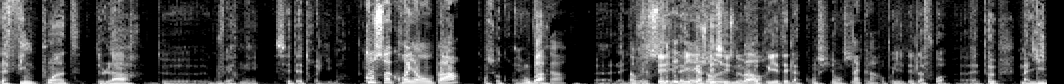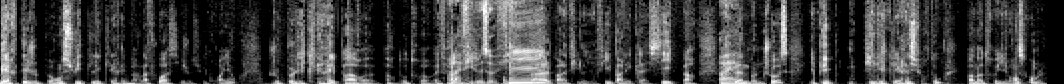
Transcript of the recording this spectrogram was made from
La fine pointe de l'art de gouverner, c'est d'être libre. Qu'on soit croyant ou pas Qu'on soit croyant ou pas. Euh, la liberté, c'est une propriété de la conscience, une propriété de la foi. Euh, elle peut, ma liberté, je peux ensuite l'éclairer par la foi, si je suis croyant. Je peux l'éclairer par, euh, par d'autres références. Par la philosophie. Par la philosophie, par les classiques, par plein de bonnes choses. Et puis, puis l'éclairer surtout par notre vivre ensemble.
